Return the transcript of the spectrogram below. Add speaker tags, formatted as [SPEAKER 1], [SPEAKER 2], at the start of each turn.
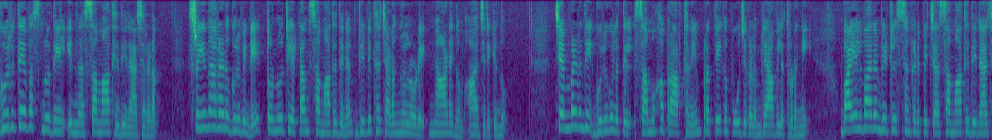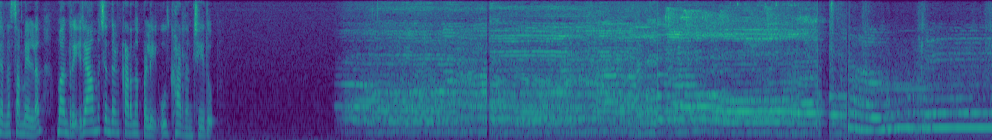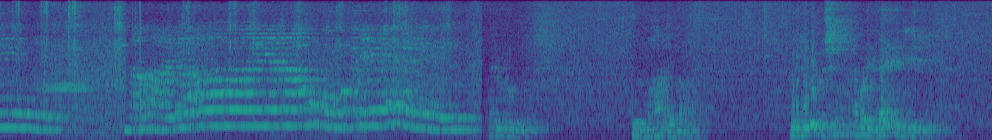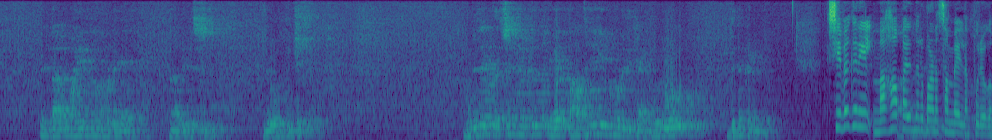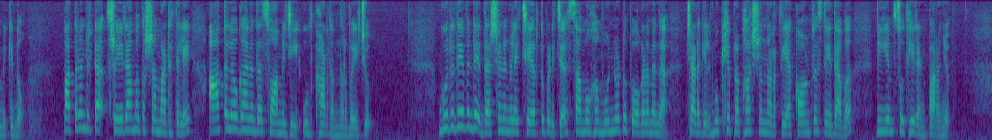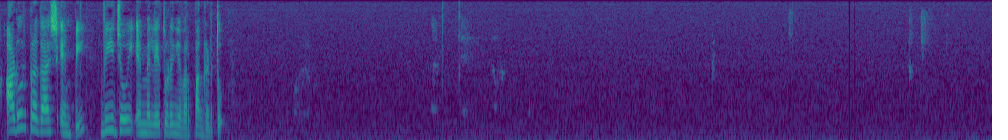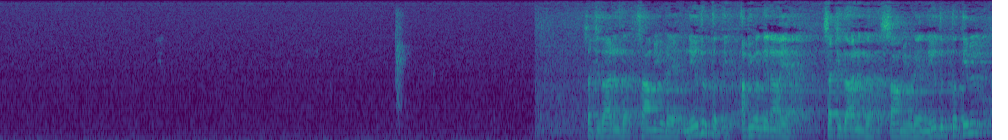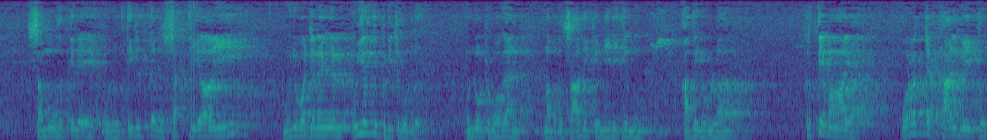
[SPEAKER 1] ഗുരുദേവ സ്മൃതിയിൽ ഇന്ന് സമാധി ദിനാചരണം. ശ്രീനാരായണ ഗുരുവിന്റെ തൊണ്ണൂറ്റിയെട്ടാം സമാധി ദിനം വിവിധ ചടങ്ങുകളോടെ നാടെങ്ങും ആചരിക്കുന്നു. ചെമ്പഴന്തി ഗുരുകുലത്തിൽ സമൂഹ പ്രാർത്ഥനയും പ്രത്യേക പൂജകളും രാവിലെ തുടങ്ങി. വയൽവാരം വീട്ടിൽ സംഘടിപ്പിച്ച സമാധി ദിനാചരണ സമ്മേളനം മന്ത്രി രാമചന്ദ്രൻ കടന്നപ്പള്ളി ഉദ്ഘാടനം ചെയ്തു.
[SPEAKER 2] ഒരു മഹാജന്മം ഒരു ഗുരുപുരുഷൻ അവിടെ ഇല്ലായിരുന്നെങ്കിൽ എന്താകുമായിരുന്നു നമ്മുടെ നാടിന്റെ സ്ഥിതി ലോകത്തിന്റെ? ഗുരുദേവ ദർശനങ്ങൾക്ക് ഏറെ പ്രാധാന്യമുള്ളതിരിക്കാൻ ഓരോ ദിനം കഴിയുമ്പോൾ.
[SPEAKER 1] ശിവഗിരിയിൽ മഹാപരിനിർവാണ സമ്മേളനം പുരോഗമിക്കുന്നു. പത്തനംതിട്ട ശ്രീരാമകൃഷ്ണ മഠത്തിലെ ആത്തലോകാനന്ദ സ്വാമിജി ഉദ്ഘാടനം നിർവഹിച്ചു. ഗുരുദേവന്റെ ദർശനങ്ങളെ ചേർത്തുപിടിച്ച് സമൂഹം മുന്നോട്ടു പോകണമെന്ന് ചടങ്ങിൽ മുഖ്യപ്രഭാഷണം നടത്തിയ കോൺഗ്രസ് നേതാവ് വി എം സുധീരൻ പറഞ്ഞു. Adoor Prakash M P V Joy M L A തുടങ്ങിയവർ പങ്കെടുത്തു.
[SPEAKER 3] സച്ചിദാനന്ദ സ്വാമിയുടെ നേതൃത്വത്തിൽ അഭിവന്ദനായ സച്ചിദാനന്ദ സ്വാമിയുടെ നേതൃത്വത്തിൽ സമൂഹത്തിലെ ഒരു തിരുത്തൽ ശക്തിയായി ഗുരുവചനങ്ങൾ ഉയർത്തിപ്പിടിച്ചുകൊണ്ട് മുന്നോട്ട് പോകാൻ നമുക്ക് സാധിക്കേണ്ടിയിരിക്കുന്നു. അതിനുള്ള കൃത്യമായ ഉറച്ച കാൽവയ്പ്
